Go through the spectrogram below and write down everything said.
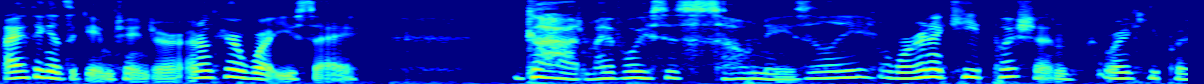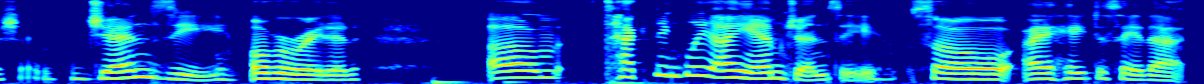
I think it's a game changer. I don't care what you say. God, my voice is so nasally. We're gonna keep pushing. We're gonna keep pushing. Gen Z, overrated. Um, technically, I am Gen Z, so I hate to say that,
